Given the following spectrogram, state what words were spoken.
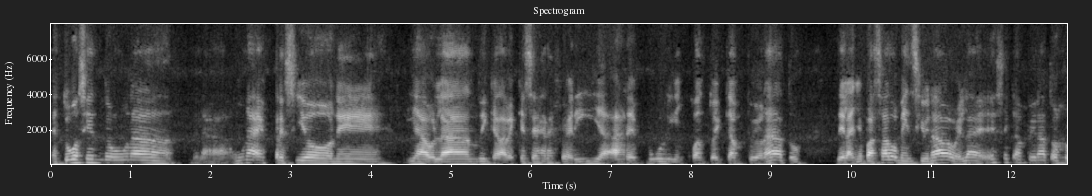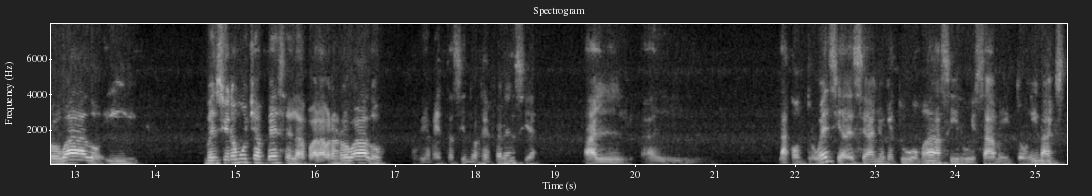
estuvo haciendo una, unas expresiones y hablando y cada vez que se refería a Red Bull en cuanto al campeonato del año pasado mencionaba, ¿verdad? Ese campeonato robado y mencionó muchas veces la palabra robado, obviamente haciendo referencia al, la controversia de ese año que estuvo Masi, Luis Hamilton y Max,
